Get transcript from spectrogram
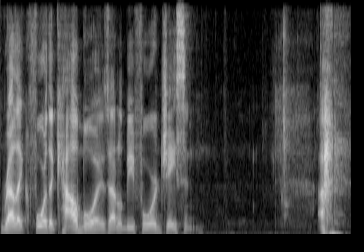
Relic for the Cowboys. That'll be for Jason. Uh,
